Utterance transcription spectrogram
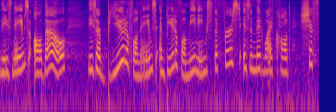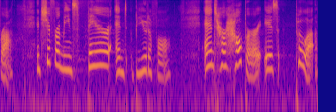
these names, although these are beautiful names and beautiful meanings. The first is a midwife called Shiphrah. And Shiphrah means fair and beautiful. And her helper is Puah.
